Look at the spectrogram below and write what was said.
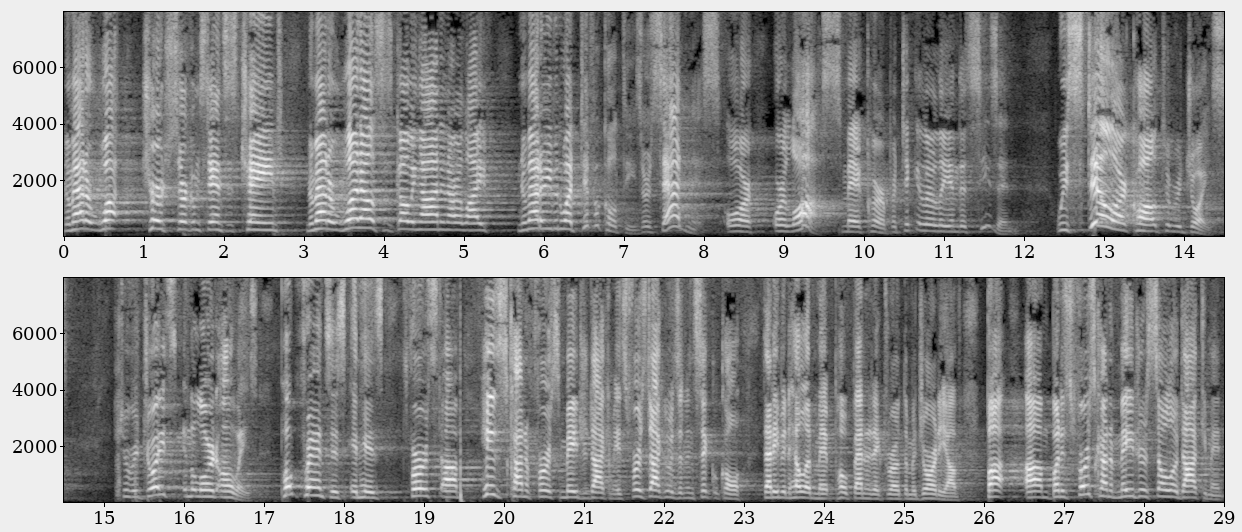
no matter what church circumstances change, no matter what else is going on in our life, no matter even what difficulties or sadness or, or loss may occur, particularly in this season, we still are called to rejoice, to rejoice in the Lord always. Pope Francis, in his first, um, his kind of first major document, his first document was an encyclical that even he'll admit Pope Benedict wrote the majority of. But, um, but his first kind of major solo document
